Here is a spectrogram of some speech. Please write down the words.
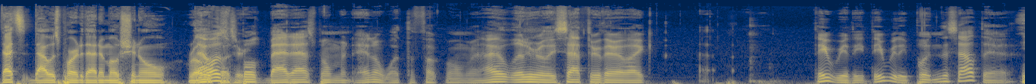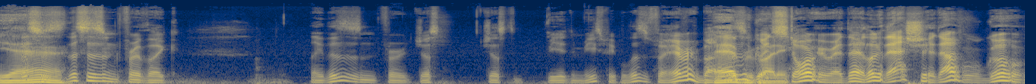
that's that was part of that emotional roller That was coaster. both badass moment and a what the fuck moment. I literally sat through there like, they really, they really putting this out there. This Yeah. is this isn't for like, like this isn't for just just Vietnamese people. This is for everybody. This is a Everybody. great story right there. Look at that shit. That will go.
